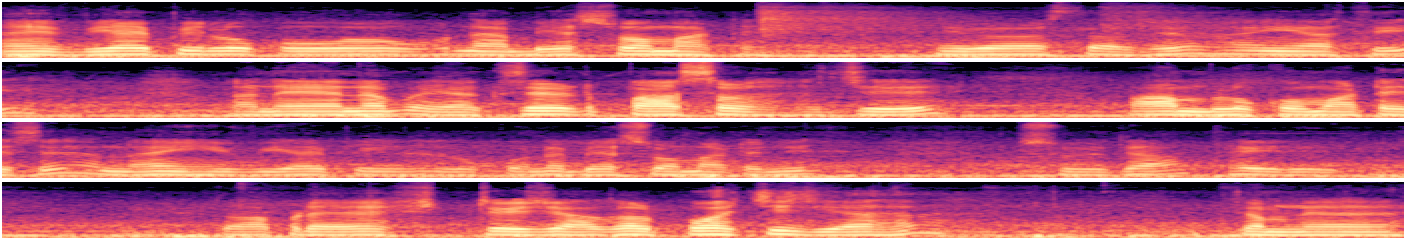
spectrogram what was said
અહીં વીઆઈપી લોકોના બેસવા માટેની વ્યવસ્થા છે અહીંયાથી. અને એના એક્ઝેટ પાછળ જે આમ લોકો માટે છે અને અહીં વીઆઈપી લોકોને બેસવા માટેની સુવિધા થઈ રહી છે. તો આપણે સ્ટેજ આગળ પહોંચી ગયા. તમને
